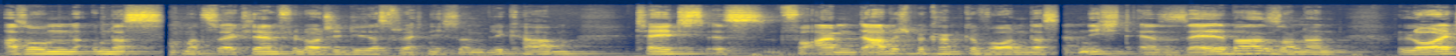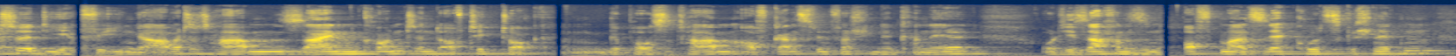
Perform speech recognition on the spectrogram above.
also um, um das nochmal zu erklären für Leute, die das vielleicht nicht so im Blick haben, Tate ist vor allem dadurch bekannt geworden, dass nicht er selber, sondern Leute, die für ihn gearbeitet haben, seinen Content auf TikTok gepostet haben, auf ganz vielen verschiedenen Kanälen und die Sachen sind oftmals sehr kurz geschnitten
